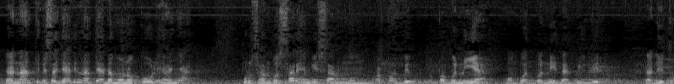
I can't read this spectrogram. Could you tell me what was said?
Dan nanti bisa jadi nanti ada monopoli hanya perusahaan besar yang bisa mem, apa, apa benih ya, membuat benih dan bibit. Dan itu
